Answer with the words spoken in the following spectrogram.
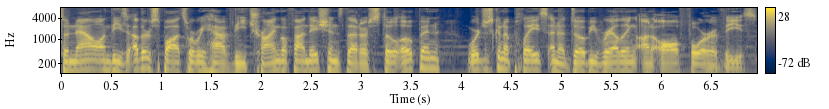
So now on these other spots where we have the triangle foundations that are still open, we're just going to place an adobe railing on all four of these.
